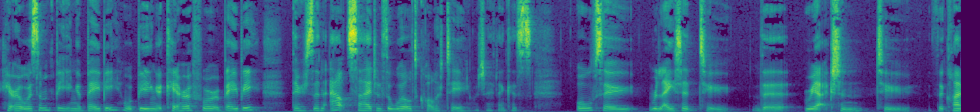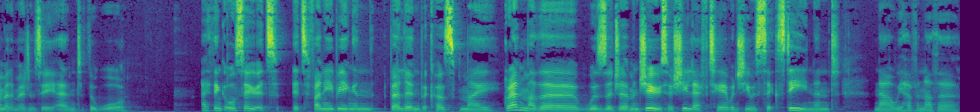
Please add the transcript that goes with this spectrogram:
heroism being a baby or being a carer for a baby. There's an outside of the world quality, which I think is also related to the reaction to the climate emergency and the war. I think also it's it's funny being in Berlin because my grandmother was a German Jew, so she left here when she was 16, and now we have another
